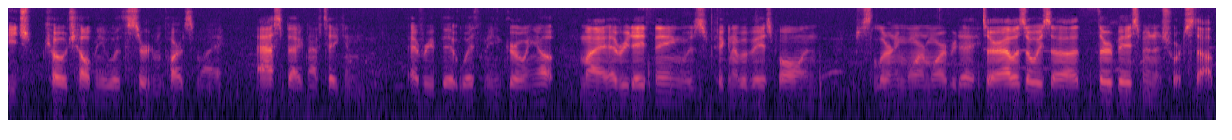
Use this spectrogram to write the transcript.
each coach helped me with certain parts of my aspect, and I've taken every bit with me growing up. My everyday thing was picking up a baseball and just learning more and more every day. So I was always a third baseman and shortstop,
